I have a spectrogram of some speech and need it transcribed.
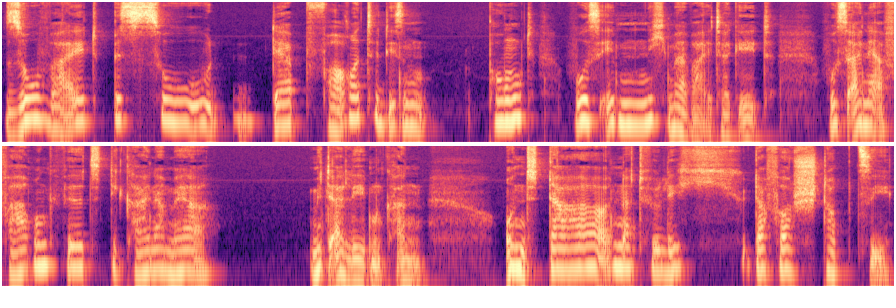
so weit bis zu der Pforte, diesem Punkt, wo es eben nicht mehr weitergeht, wo es eine Erfahrung wird, die keiner mehr miterleben kann. Und da natürlich, davor stoppt sie.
